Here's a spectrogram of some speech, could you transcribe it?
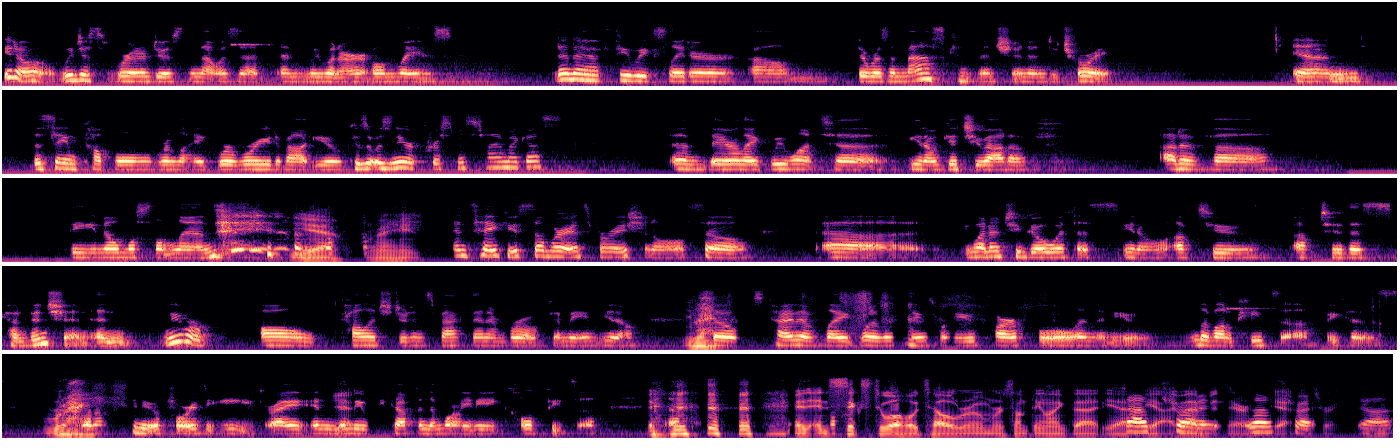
you know, we just were introduced, and that was it, and we went our own ways. Then a few weeks later, um, there was a mass convention in Detroit, and the same couple were like, "We're worried about you," because it was near Christmas time, I guess, and they were like, "We want to, you know, get you out of, out of uh, the no Muslim land." Yeah. Right. and take you somewhere inspirational. So uh, why don't you go with us? You know, up to up to this convention, and we were all college students back then and broke. I mean, you know, so it's kind of like one of those things where you carpool and then you live on pizza because what else can you afford to eat, right? And then you wake up in the morning and eat cold pizza. and and six to a hotel room or something like that. Yeah. That's yeah. I've- I've been there. That's yeah. right. That's right. Yeah.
